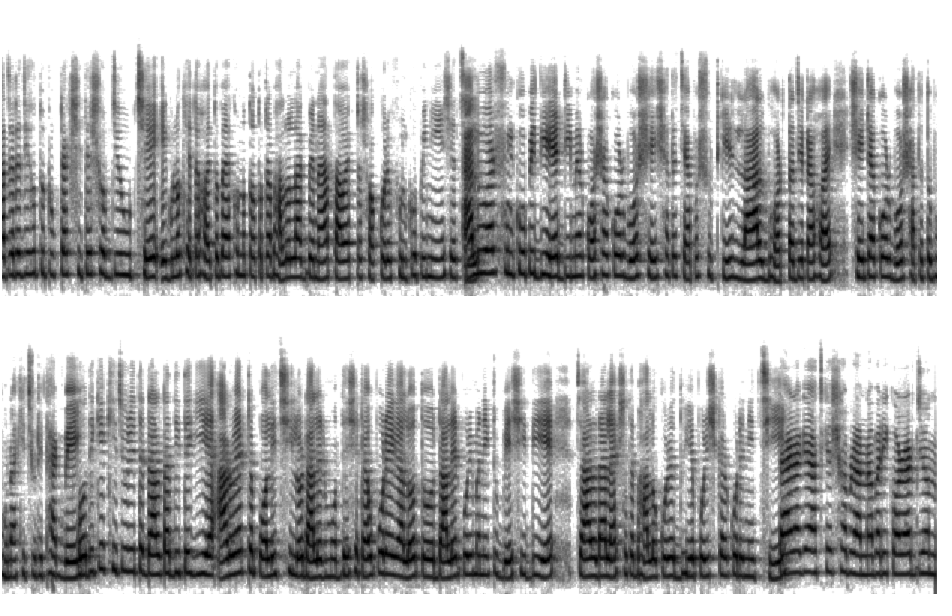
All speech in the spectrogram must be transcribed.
বাজারে যেহেতু টুকটাক শীতের সবজি উঠছে এগুলো খেতে হয়তো বা এখনও ততটা ভালো লাগবে না তাও একটা শখ করে ফুলকপি নিয়ে এসেছি। আলু আর ফুলকপি দিয়ে ডিমের কষা করব সেই সাথে চাপা শুটকির লাল ভর্তা যেটা হয় সেটা করব সাথে তো ভুনা খিচুড়ি থাকবেই। ওদিকে খিচুড়িতে ডালটা দিতে গিয়ে আরও একটা পলি ছিল ডালের মধ্যে সেটাও পড়ে গেল তো ডালের পরিমাণ একটু বেশি দিয়ে চাল ডাল একসাথে ভালো করে ধুয়ে পরিষ্কার করে নিচ্ছি। তার আগে আজকে সব রান্নাবাড়ি করার জন্য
